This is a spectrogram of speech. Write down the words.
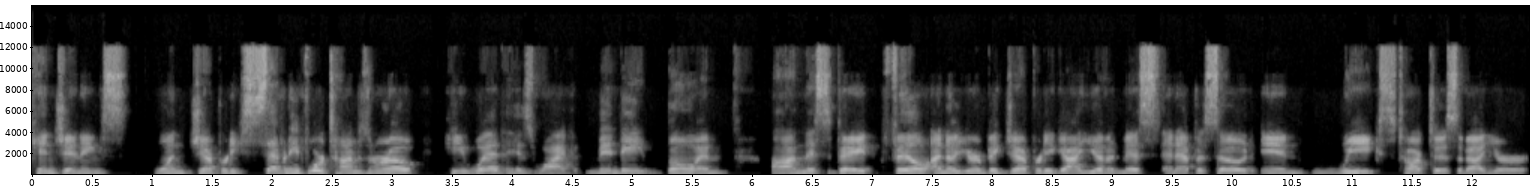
Ken Jennings won Jeopardy 74 times in a row. He wed his wife, Mindy Bowen, on this date. Phil, I know you're a big Jeopardy guy. You haven't missed an episode in weeks. Talk to us about your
